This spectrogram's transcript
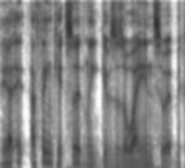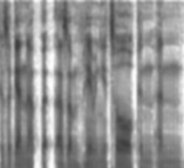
Yeah, it, I think it certainly gives us a way into it because again, uh, uh, as I'm hearing you talk, and and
